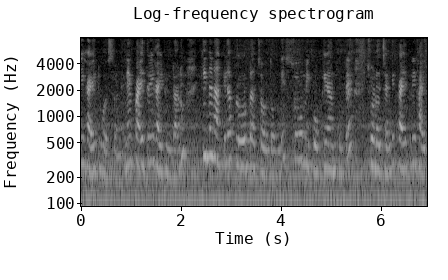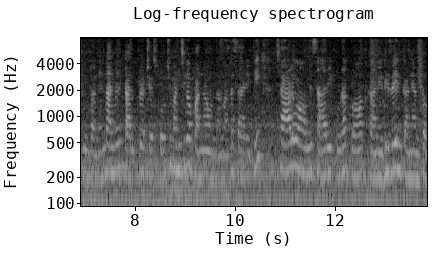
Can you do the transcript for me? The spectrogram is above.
ఈ హైట్ వస్తుంది. నేను ఫైవ్ త్రీ హైట్ ఉంటాను. కింద నాకు ఇలా ఫ్లోర్ టచ్ అవుతుంది. సో మీకు ఓకే అనుకుంటే చూడొచ్చండి. ఫైవ్ త్రీ హైట్ ఉంటాను. నేను దాని మీద క్యాలిక్యులేట్ చేసుకోవచ్చు. మంచిగా పన్నా ఉందన్నమాట శారీకి చాలా బాగుంది శారీ కూడా క్లాత్ కానీ డిజైన్ కానీ అంతా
